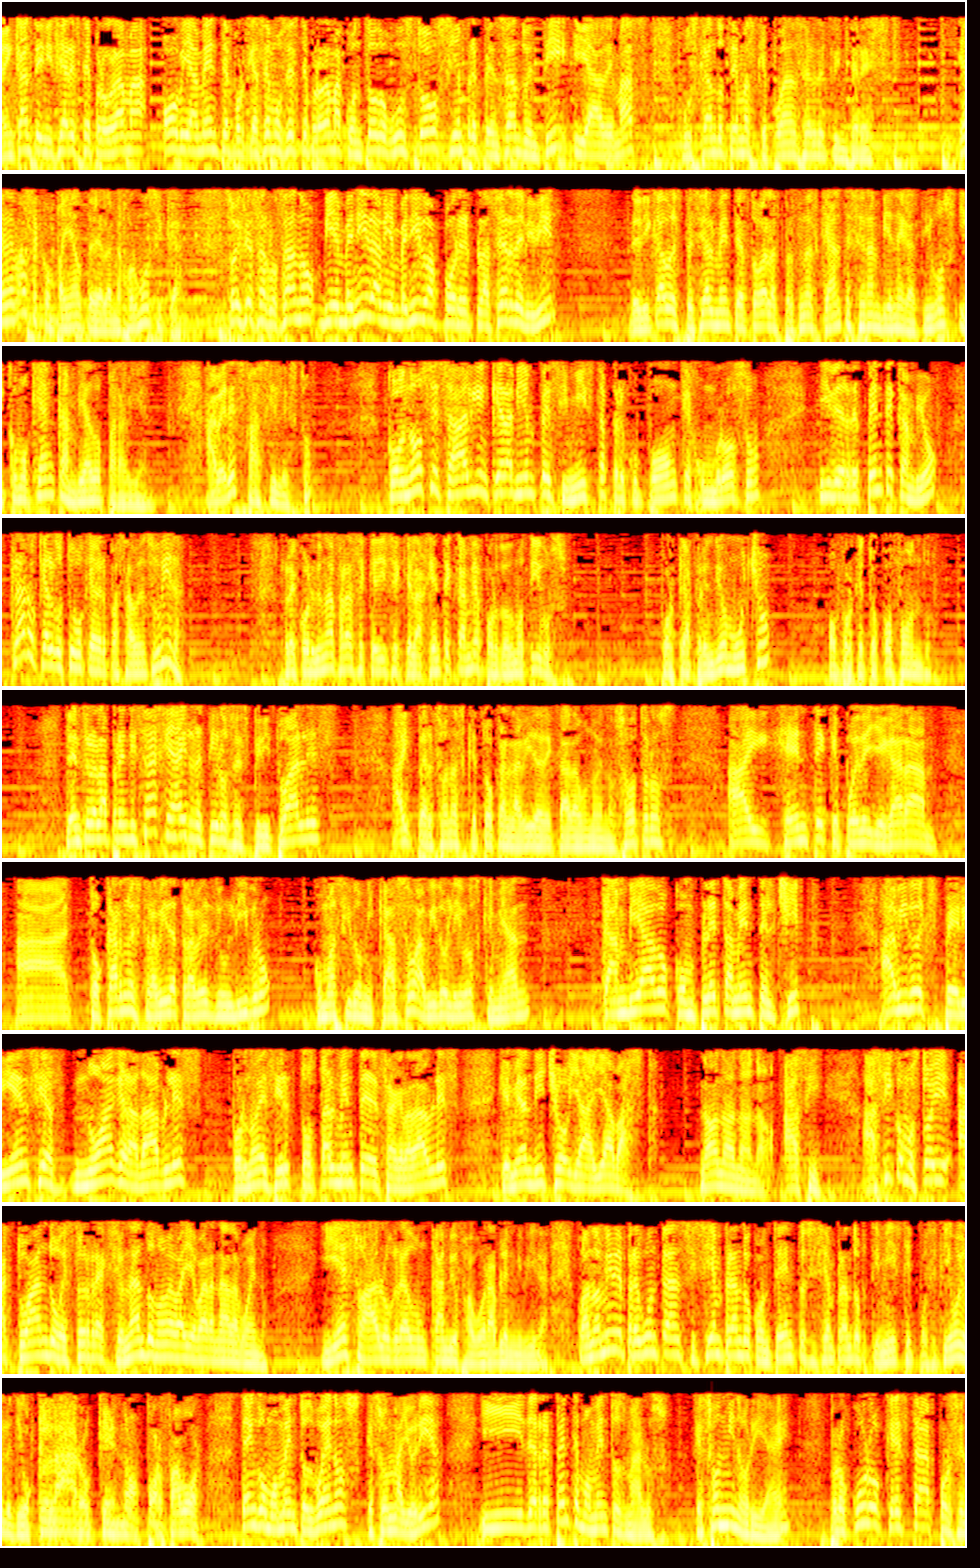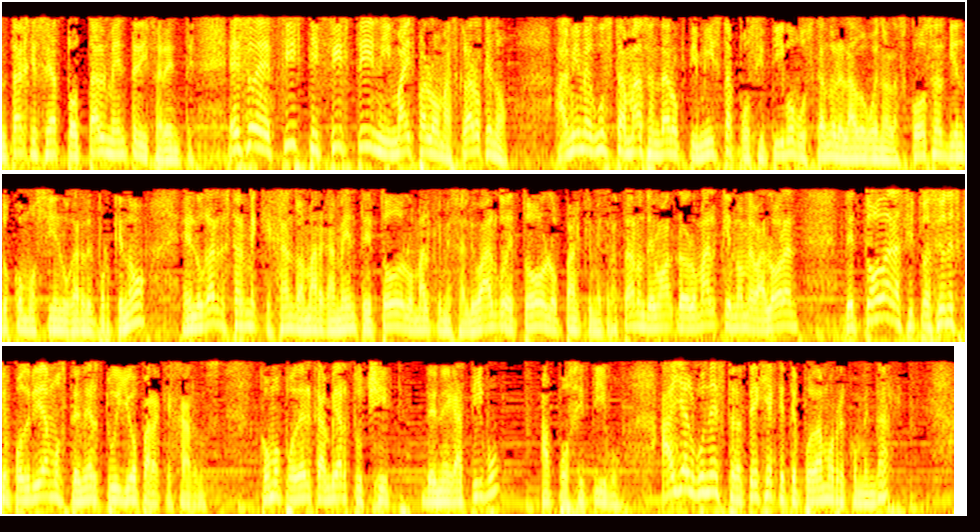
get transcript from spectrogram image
Me encanta iniciar este programa, obviamente porque hacemos este programa con todo gusto, siempre pensando en ti y además buscando temas que puedan ser de tu interés. Y además acompañándote de la mejor música. Soy César Lozano, bienvenida, bienvenido a Por el Placer de Vivir, dedicado especialmente a todas las personas que antes eran bien negativos y como que han cambiado para bien. A ver, ¿es fácil esto? ¿Conoces a alguien que era bien pesimista, preocupón, quejumbroso y de repente cambió? Claro que algo tuvo que haber pasado en su vida. Recordé una frase que dice que la gente cambia por dos motivos. Porque aprendió mucho o porque tocó fondo. Dentro del aprendizaje hay retiros espirituales, hay personas que tocan la vida de cada uno de nosotros, hay gente que puede llegar a, a tocar nuestra vida a través de un libro, como ha sido mi caso. Ha habido libros que me han cambiado completamente el chip ha habido experiencias no agradables, por no decir totalmente desagradables, que me han dicho ya, ya basta. No, no, no, no, así. Así como estoy actuando estoy reaccionando no me va a llevar a nada bueno. Y eso ha logrado un cambio favorable en mi vida. Cuando a mí me preguntan si siempre ando contento, si siempre ando optimista y positivo, yo les digo, claro que no, por favor. Tengo momentos buenos, que son mayoría, y de repente momentos malos, que son minoría, ¿eh? Procuro que este porcentaje sea totalmente diferente. Eso de 50-50 ni más palomas, claro que no. A mí me gusta más andar optimista, positivo, buscando el lado bueno a las cosas, viendo cómo sí en lugar del por qué no, en lugar de estarme quejando amargamente de todo lo mal que me salió algo, de todo lo mal que me trataron, de lo mal que no me valoran, de todas las situaciones que podríamos tener tú y yo para quejarnos. ¿Cómo poder cambiar tu chip de negativo a positivo? ¿Hay alguna estrategia que te podamos recomendar?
